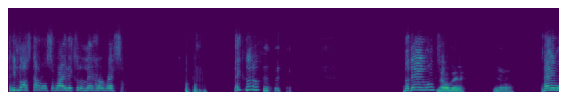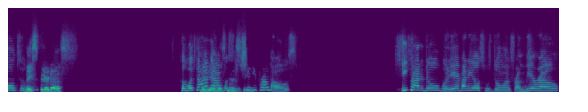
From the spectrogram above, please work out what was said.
They lost out on Saraya. They could have let her wrestle. they could have. but they ain't want to. No, they, you know, they ain't want to. they spared us. Because what y'all got was mercy. some shitty promos. She tried to do what everybody else was doing from Miro.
